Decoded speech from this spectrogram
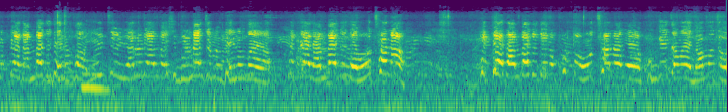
햇볕 안 봐도 되는 거 일주일 열흘에 한 번씩 물만 주면 되는 거예요. 햇볕 안 봐도 돼 5,000원. 햇볕 안 봐도 되는 콩고 5,000원이에요. 공기정화에 너무 좋아요.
